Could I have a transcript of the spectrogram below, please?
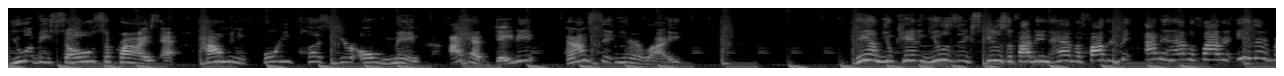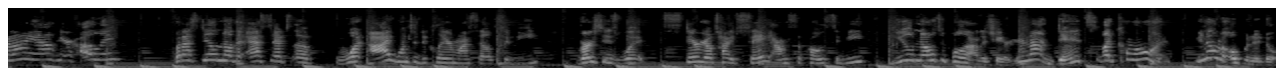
you would be so surprised at how many 40 plus year old men i have dated and i'm sitting here like damn you can't use the excuse if i didn't have a father i didn't have a father either but i ain't out here hoeing but i still know the aspects of what i want to declare myself to be versus what stereotypes say I'm supposed to be, you know to pull out a chair. You're not dense. Like, come on. You know to open a door.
